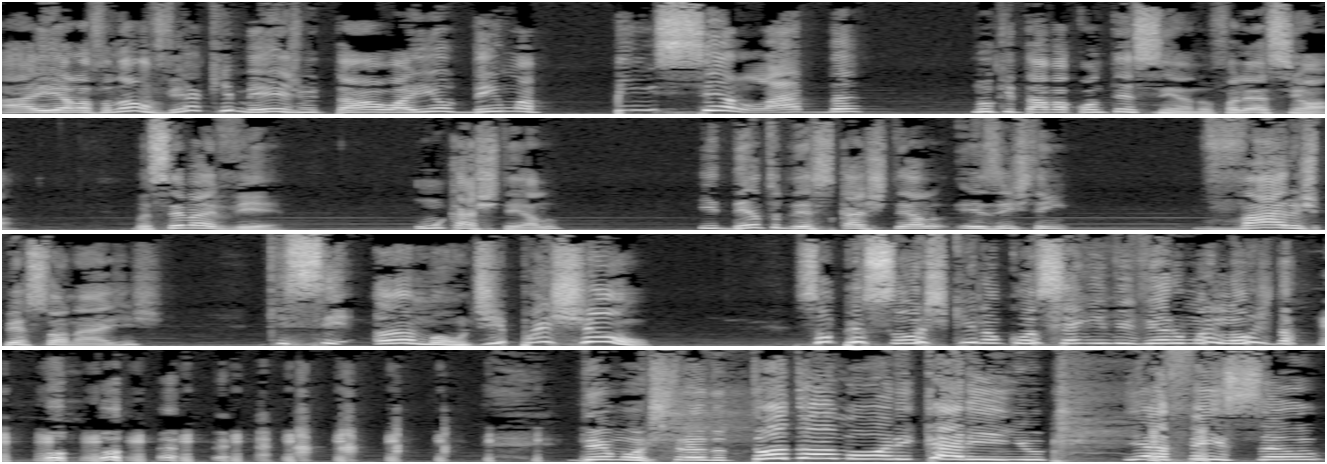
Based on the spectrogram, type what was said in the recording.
Aí ela falou, não, vê aqui mesmo e tal. Aí eu dei uma pincelada no que tava acontecendo. Eu falei assim, ó, você vai ver um castelo e dentro desse castelo existem vários personagens que se amam de paixão. São pessoas que não conseguem viver uma longe da. Demonstrando todo o amor e carinho e afeição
